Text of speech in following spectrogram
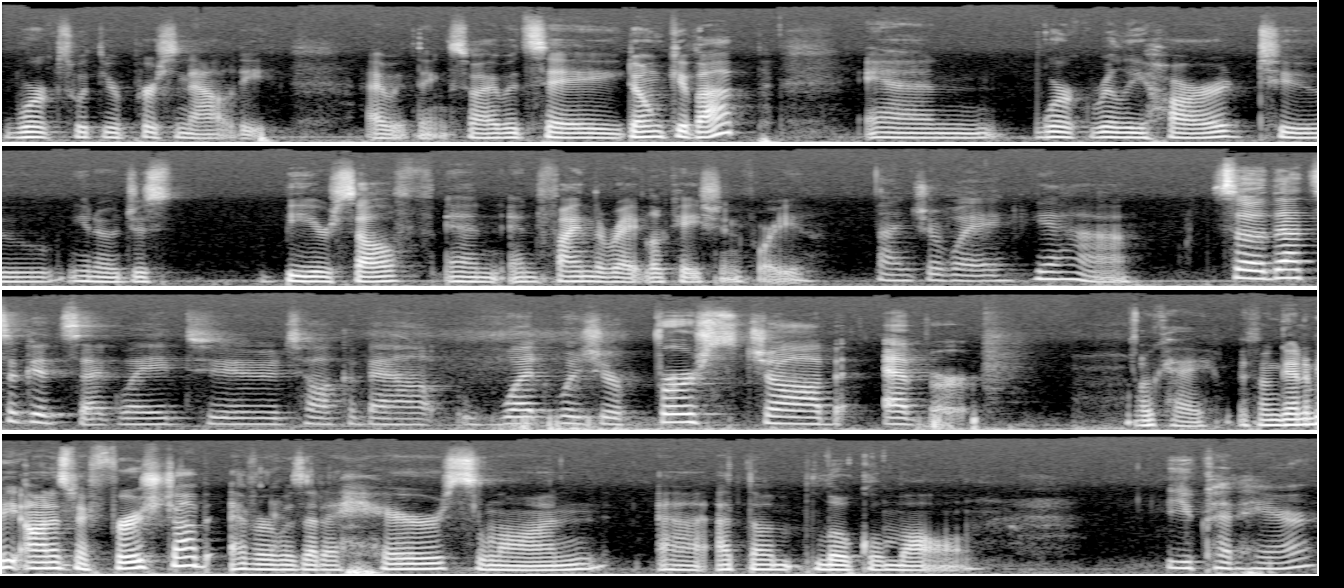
works with your personality. I would think so. I would say don't give up and work really hard to you know just be yourself and and find the right location for you. Find your way. Yeah. So that's a good segue to talk about what was your first job ever? Okay. If I'm going to be honest, my first job ever was at a hair salon uh, at the local mall. You cut hair?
